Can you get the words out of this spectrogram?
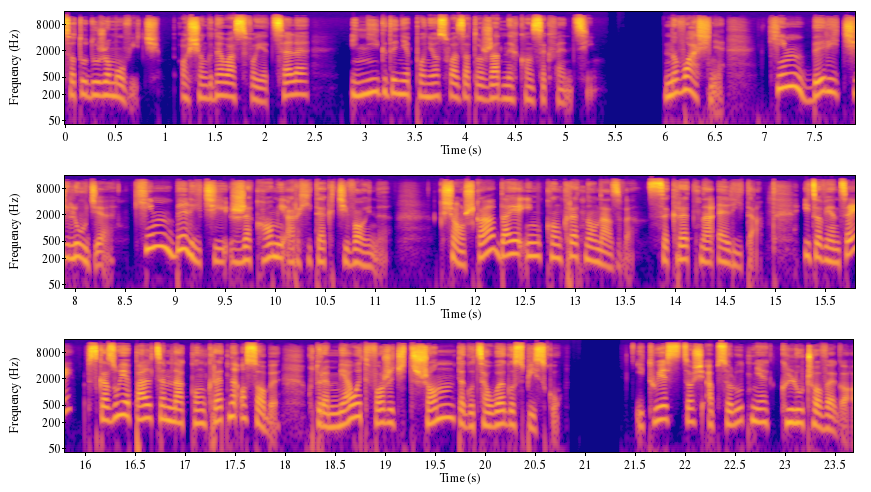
co tu dużo mówić, osiągnęła swoje cele i nigdy nie poniosła za to żadnych konsekwencji. No właśnie, kim byli ci ludzie? Kim byli ci rzekomi architekci wojny? Książka daje im konkretną nazwę sekretna elita. I co więcej, wskazuje palcem na konkretne osoby, które miały tworzyć trzon tego całego spisku. I tu jest coś absolutnie kluczowego.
